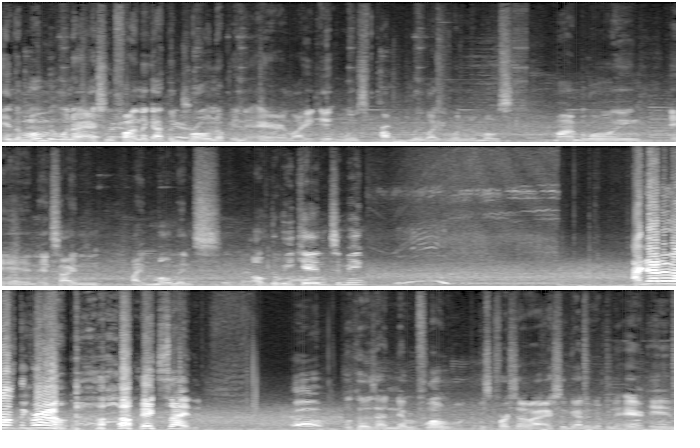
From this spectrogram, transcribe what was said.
in the moment when I actually finally got the drone up in the air, like it was probably like one of the most mind blowing and exciting like moments of the weekend to me. I got it off the ground. I'm excited. Oh, because I never flown one. It was the first time I actually got it up in the air. And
